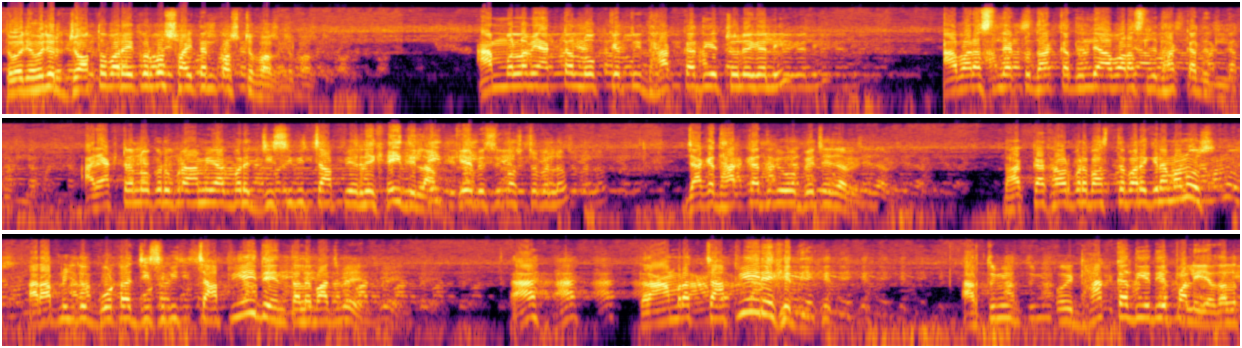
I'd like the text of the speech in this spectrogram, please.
তো বলছে, হুজুর, যতবার এই করব, শয়তান কষ্ট পাবে। আমি বললাম, একটা লোককে তুই ধাক্কা দিয়ে চলে গেলি, আবার আসলে একটু ধাক্কা দিলি, আবার আসলে ধাক্কা দিলি। আর একটা লোকের উপর আমি একবারে জিসিবি চাপিয়ে রেখেই দিলাম। কে বেশি কষ্ট পেল? যাকে ধাক্কা দিবি, ও বেঁচে যাবে। ধাক্কা খাওয়ার পরে বাঁচতে পারে কিনা মানুষ? আর আপনি যদি গোটা জিসিবি চাপিয়েই দেন, তাহলে বাঁচবে? তাহলে আমরা চাপিয়েই রেখে দিই। আর তুমি ওই ধাক্কা দিয়ে দিয়ে পালিয়ে যাও, তাহলে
